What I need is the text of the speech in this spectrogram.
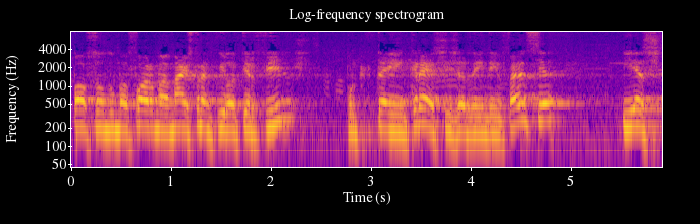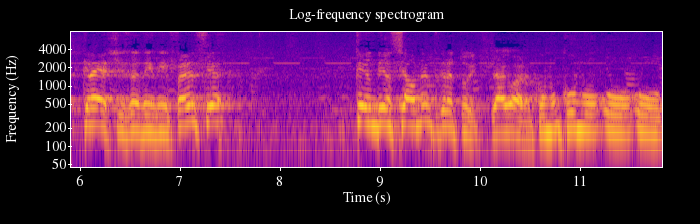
possam de uma forma mais tranquila ter filhos, porque têm creche e jardim de infância, e esses creches e jardim de infância tendencialmente gratuitos, já agora, como, como o,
